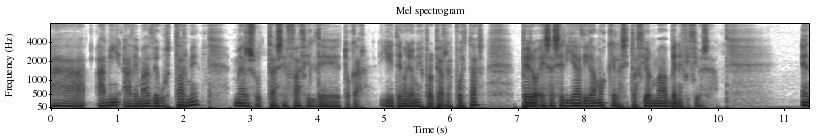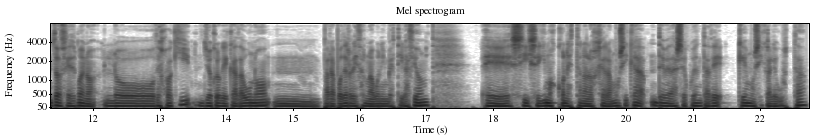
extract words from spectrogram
a, mí, además de gustarme, me resultase fácil de tocar. Y tengo yo mis propias respuestas, pero esa sería, digamos, que la situación más beneficiosa. Entonces, bueno, lo dejo aquí. Yo creo que cada uno, mm, para poder realizar una buena investigación, eh, si seguimos con esta analogía de la música, debe darse cuenta de qué música le gusta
